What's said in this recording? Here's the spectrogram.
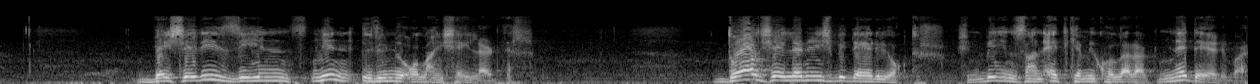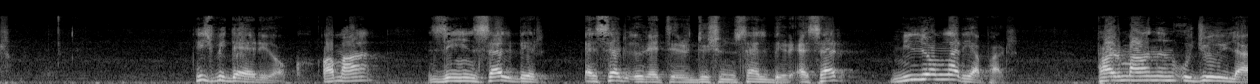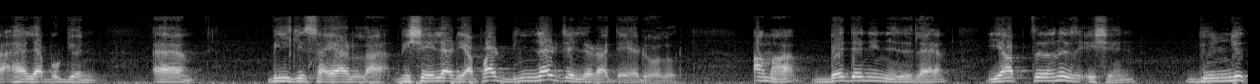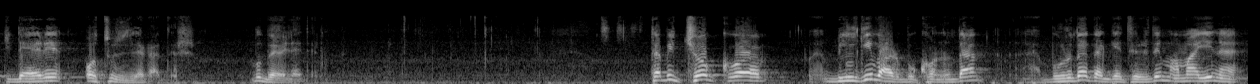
beşeri zihnin ürünü olan şeylerdir. Doğal şeylerin hiçbir değeri yoktur. Şimdi bir insan et kemik olarak ne değeri var? Hiçbir değeri yok. Ama zihinsel bir eser üretir, düşünsel bir eser milyonlar yapar. Parmağının ucuyla hele bugün e, bilgisayarla bir şeyler yapar binlerce lira değeri olur. Ama bedeninizle yaptığınız işin günlük değeri 30 liradır. Bu böyledir. Tabii çok e, bilgi var bu konuda. Burada da getirdim ama yine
